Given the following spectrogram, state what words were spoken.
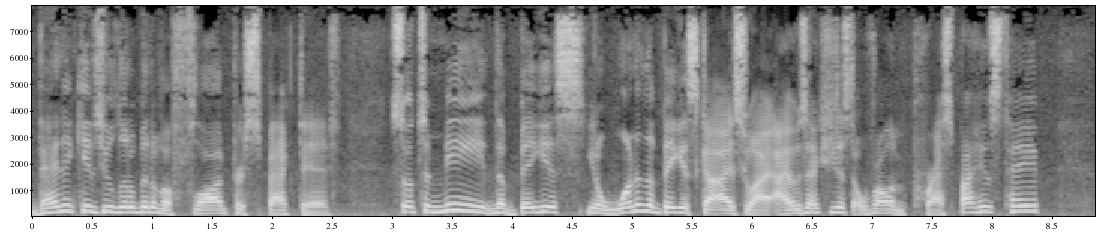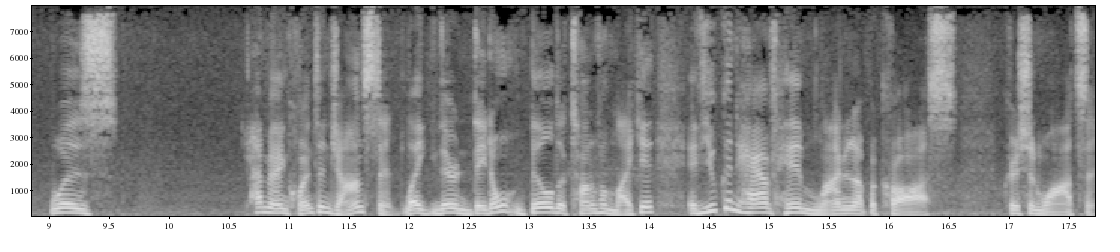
then it gives you a little bit of a flawed perspective. So to me, the biggest, you know, one of the biggest guys who I, I was actually just overall impressed by his tape was yeah, man, Quentin Johnston. Like they're they don't build a ton of them like it. If you can have him lining up across Christian Watson,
